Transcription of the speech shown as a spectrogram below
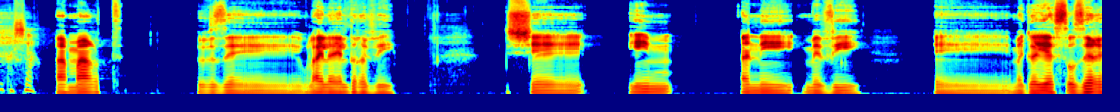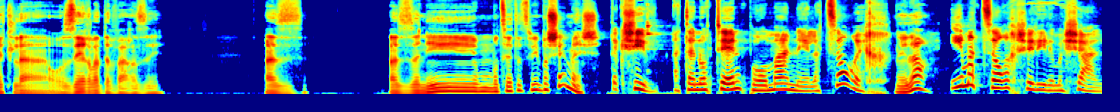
בבקשה. אמרת, וזה אולי לילד הרביעי, שאם אני מביא, אה, מגייס עוזרת, ל- עוזר לדבר הזה, אז, אז אני מוצא את עצמי בשמש. תקשיב, אתה נותן פה מענה לצורך. נהדר. אם הצורך שלי, למשל,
